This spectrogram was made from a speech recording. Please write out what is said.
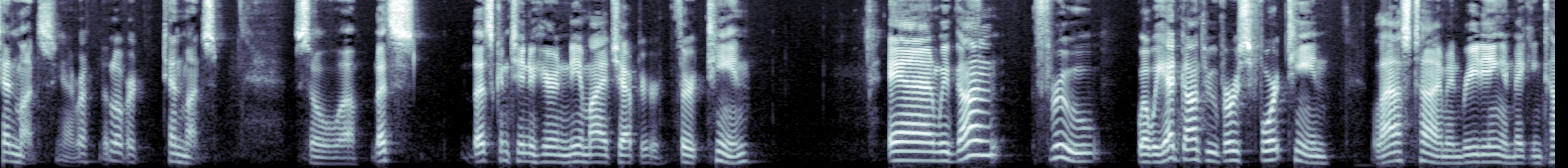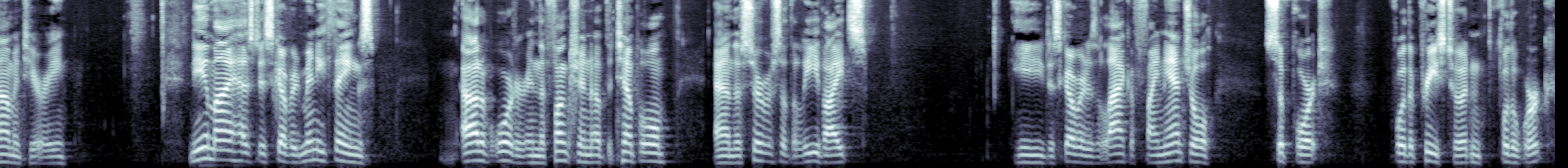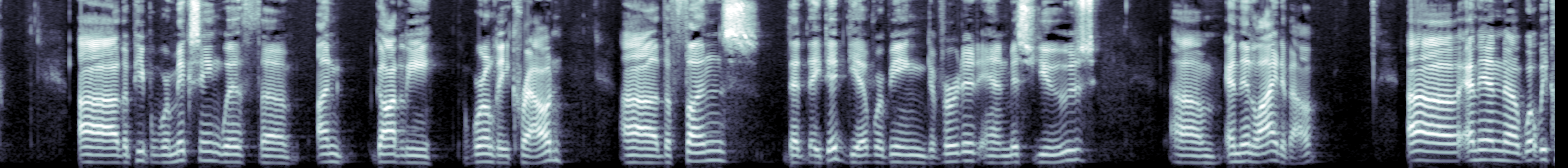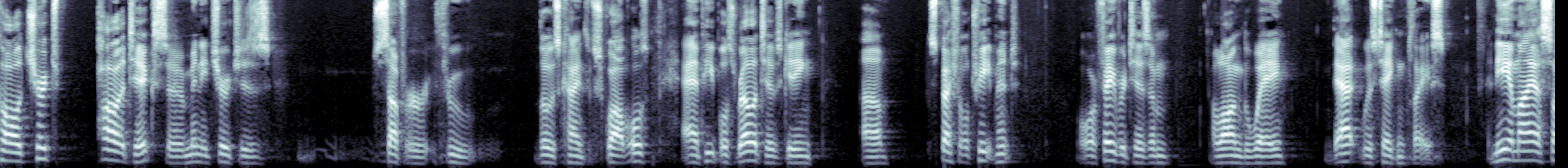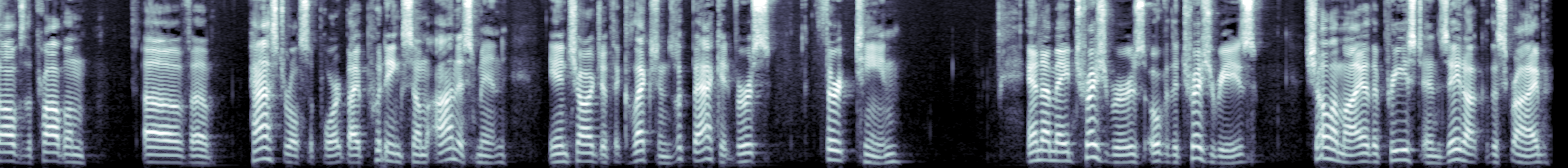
10 months. Yeah, a little over 10 months. So uh, let's let's continue here in Nehemiah chapter 13. And we've gone through, well, we had gone through verse 14 last time in reading and making commentary. Nehemiah has discovered many things out of order in the function of the temple and the service of the Levites. He discovered as a lack of financial support for the priesthood and for the work. Uh, the people were mixing with uh, ungodly, worldly crowd. Uh, the funds that they did give were being diverted and misused um, and then lied about. Uh, and then uh, what we call church politics. Many churches suffer through those kinds of squabbles, and people's relatives getting uh, special treatment or favoritism along the way. That was taking place. Nehemiah solves the problem of uh, pastoral support by putting some honest men in charge of the collections. Look back at verse 13. And I made treasurers over the treasuries, Shelemiah the priest and Zadok the scribe,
